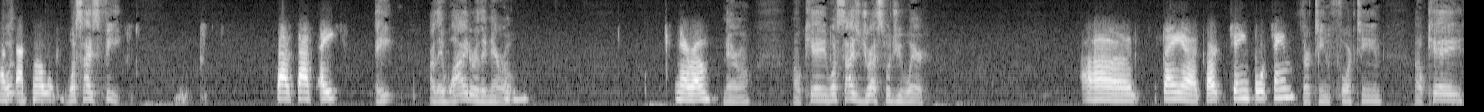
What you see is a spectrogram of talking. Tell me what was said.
I, What- I curly. What size feet? Size size eight. Eight? Are they wide or are they narrow? Mm-hmm. Narrow. Narrow. Okay, what size dress would you wear? Uh, say uh, 13, 14. 13, 14. Okay.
